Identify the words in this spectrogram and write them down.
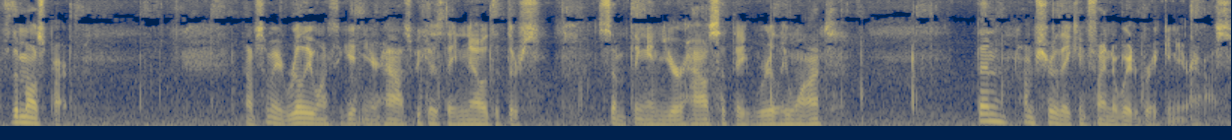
For the most part. Now if somebody really wants to get in your house because they know that there's something in your house that they really want, then I'm sure they can find a way to break into your house.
